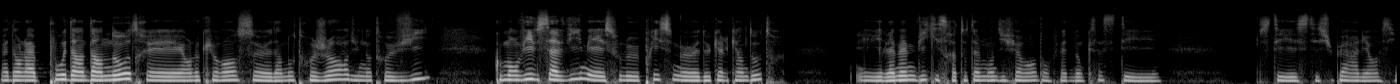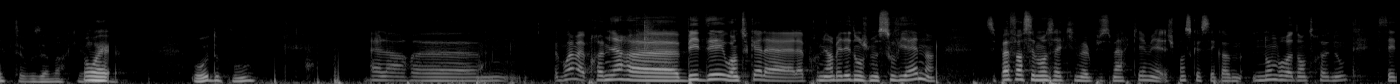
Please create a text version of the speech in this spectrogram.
bah, dans la peau d'un autre, et en l'occurrence d'un autre genre, d'une autre vie. Comment vivre sa vie, mais sous le prisme de quelqu'un d'autre. Et la même vie qui sera totalement différente, en fait. Donc ça, c'était c'était c'était super à lire aussi. Ça vous a marqué Ouais. Aude, vous? Alors, euh, moi, ma première euh, BD, ou en tout cas la, la première BD dont je me souvienne, c'est pas forcément celle qui m'a le plus marqué, mais je pense que c'est comme nombre d'entre nous, c'est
